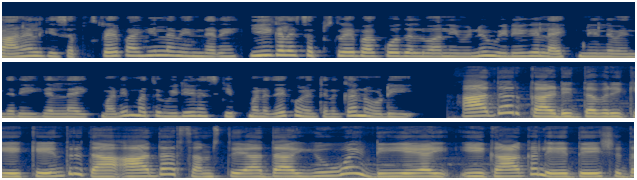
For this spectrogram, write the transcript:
ಚಾನೆಲ್ಗೆ ಸಬ್ಸ್ಕ್ರೈಬ್ ಆಗಿಲ್ಲವೆಂದರೆ, ಈಗಲೇ ಸಬ್ಸ್ಕ್ರೈಬ್ ಆಗ್ಬೋದಲ್ವಾ? ನೀವು ವಿಡಿಯೋಗೆ ಲೈಕ್ ಮಾಡಿಲ್ಲವೆಂದರೆ, ಈಗ ಲೈಕ್ ಮಾಡಿ ಮತ್ತು ವಿಡಿಯೋನ ಸ್ಕಿಪ್ ಮಾಡದೆ ಕೊನೆ ತನಕ ನೋಡಿ. ಆಧಾರ್ ಕಾರ್ಡ್ ಇದ್ದವರಿಗೆ ಕೇಂದ್ರದ ಆಧಾರ್ ಸಂಸ್ಥೆಯಾದ U I D A I ಈಗಾಗಲೇ ದೇಶದ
